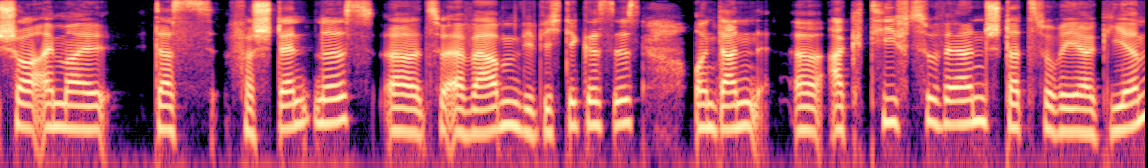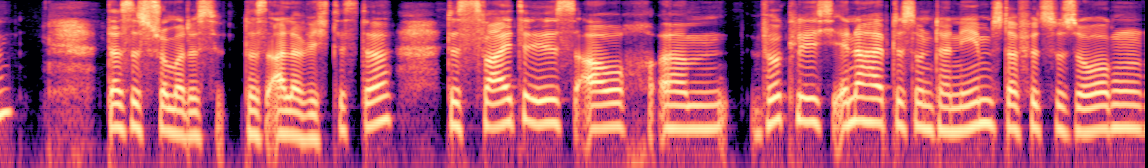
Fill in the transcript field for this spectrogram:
schon einmal das Verständnis äh, zu erwerben, wie wichtig es ist, und dann äh, aktiv zu werden, statt zu reagieren. Das ist schon mal das, das Allerwichtigste. Das Zweite ist auch ähm, wirklich innerhalb des Unternehmens dafür zu sorgen,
